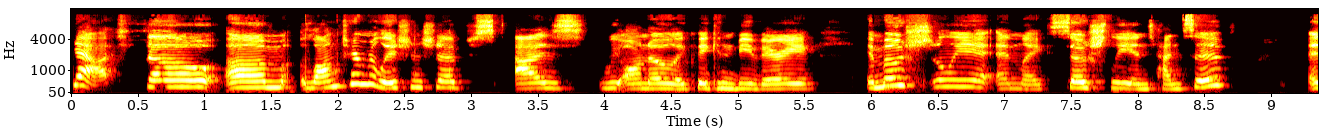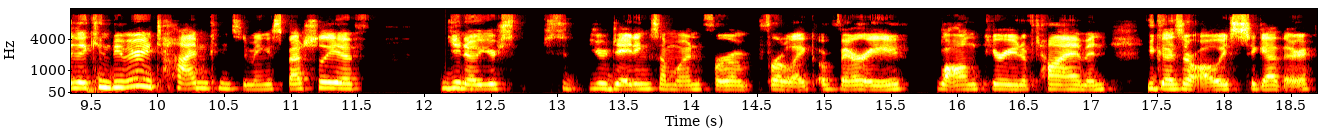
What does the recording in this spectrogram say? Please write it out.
Yeah, so um long-term relationships as we all know like they can be very emotionally and like socially intensive and they can be very time consuming especially if you know you're you're dating someone for for like a very long period of time and you guys are always together.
